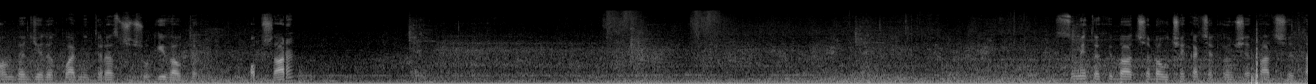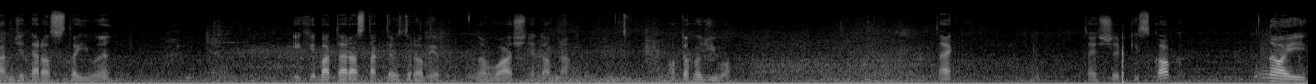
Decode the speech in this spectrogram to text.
On będzie dokładnie teraz przeszukiwał ten obszar. W sumie to chyba trzeba uciekać, jak on się patrzy tam, gdzie teraz stoimy. I chyba teraz tak też zrobię. No właśnie, dobra. O to chodziło. Tak. Tutaj szybki skok. No i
